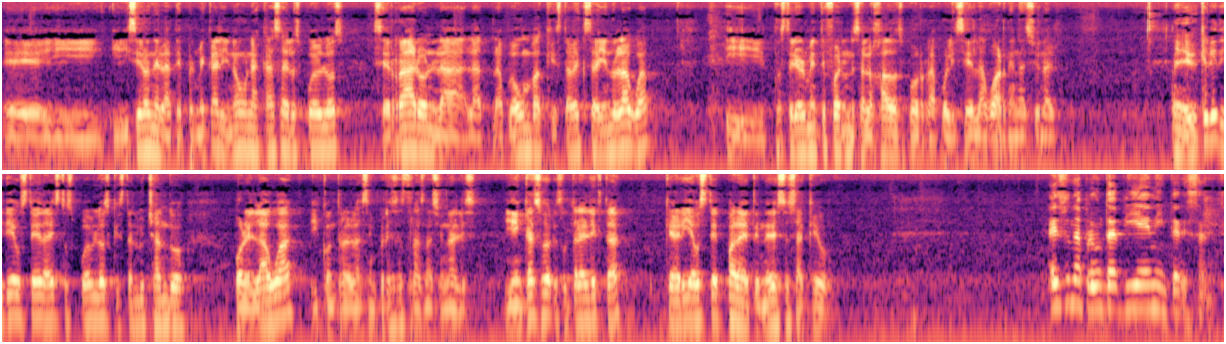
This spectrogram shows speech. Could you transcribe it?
eh, y, hicieron el Atepermecali, ¿no? una casa de los pueblos, cerraron la, la, bomba que estaba extrayendo el agua y posteriormente fueron desalojados por la policía y la Guardia Nacional. ¿Qué le diría usted a estos pueblos que están luchando por el agua y contra las empresas transnacionales? Y en caso de resultar electa, ¿qué haría usted para detener ese saqueo? Es una pregunta bien interesante.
